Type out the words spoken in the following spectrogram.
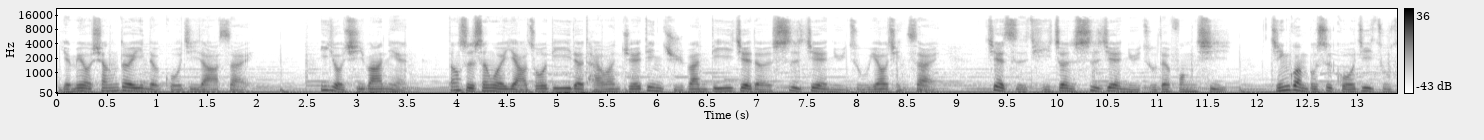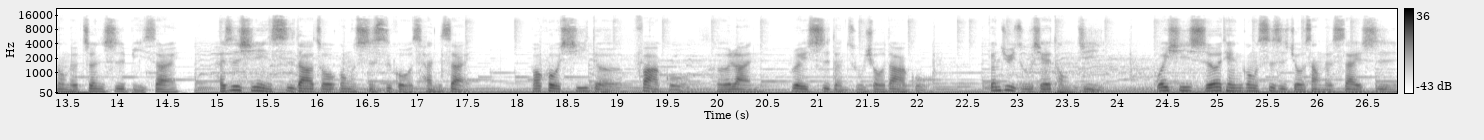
也没有相对应的国际大赛。一九七八年，当时身为亚洲第一的台湾决定举办第一届的世界女足邀请赛。借此提振世界女足的风气，尽管不是国际足总的正式比赛，还是吸引四大洲共十四国参赛，包括西德、法国、荷兰、瑞士等足球大国。根据足协统计，为期十二天共四十九场的赛事，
